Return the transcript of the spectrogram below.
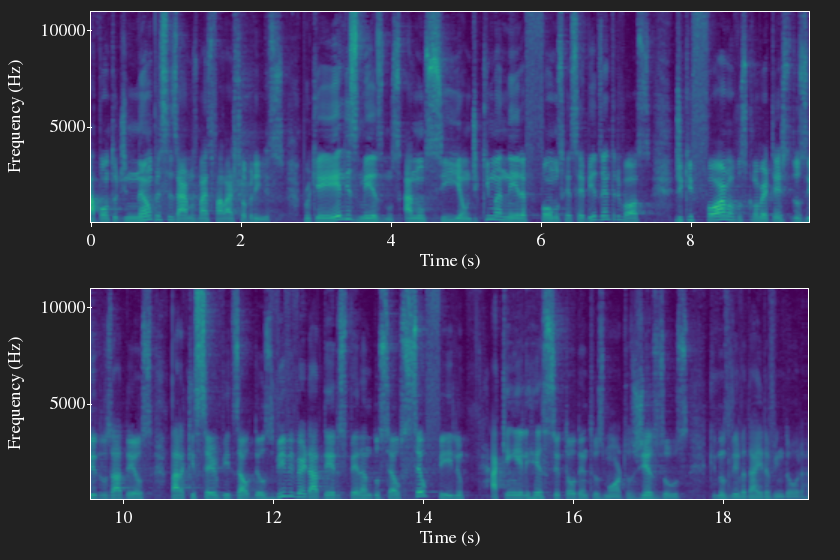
a ponto de não precisarmos mais falar sobre isso, porque eles mesmos anunciam de que maneira fomos recebidos entre vós, de que forma vos convertestes dos ídolos a Deus, para que servides ao Deus vivo e verdadeiro, esperando do céu seu Filho, a quem ele ressuscitou dentre os mortos, Jesus, que nos livra da ira vindoura.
